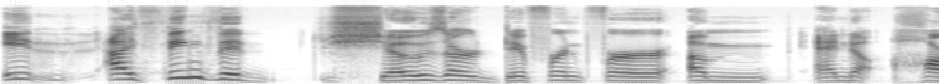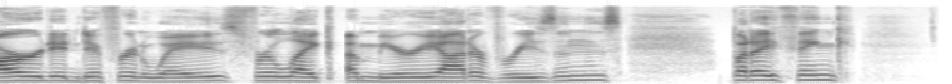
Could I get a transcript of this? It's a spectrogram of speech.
it i think that shows are different for um and hard in different ways for like a myriad of reasons but i think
